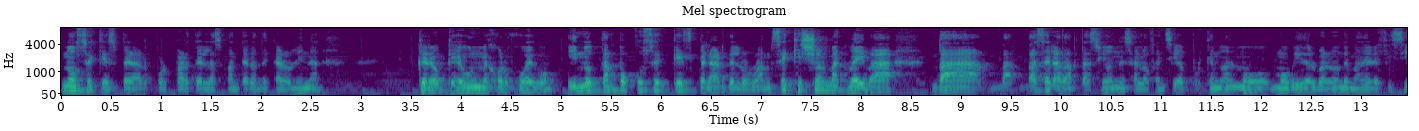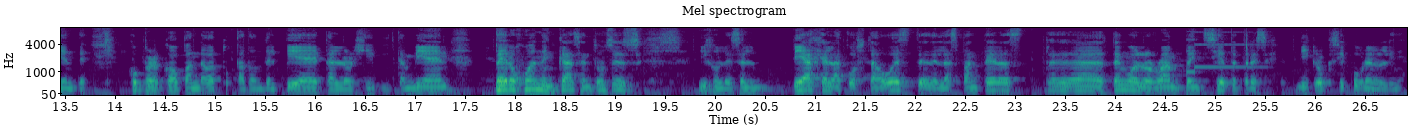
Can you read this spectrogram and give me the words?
No sé qué esperar por parte de las Panteras de Carolina, creo que un mejor juego y no tampoco sé qué esperar de los Rams. Sé que Sean McVay va, va, va, a hacer adaptaciones a la ofensiva porque no han movido el balón de manera eficiente. Cooper Cup andaba tocado del pie, Tyler Higbee también, pero juegan en casa, entonces, híjoles, el viaje a la costa oeste de las Panteras, eh, tengo los Rams 27-13 y creo que sí cubren la línea.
